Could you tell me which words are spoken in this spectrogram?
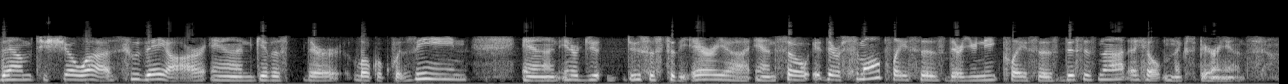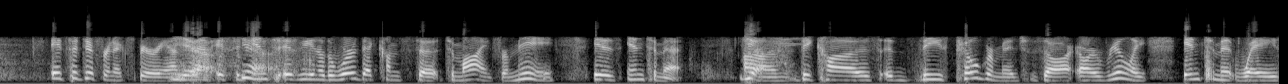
them to show us who they are and give us their local cuisine and introduce us to the area. And so they're small places, they're unique places. This is not a Hilton experience. It's a different experience. Yeah. And it's an int- you know the word that comes to to mind for me is intimate Yes. um, because these pilgrimages are, are really intimate ways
